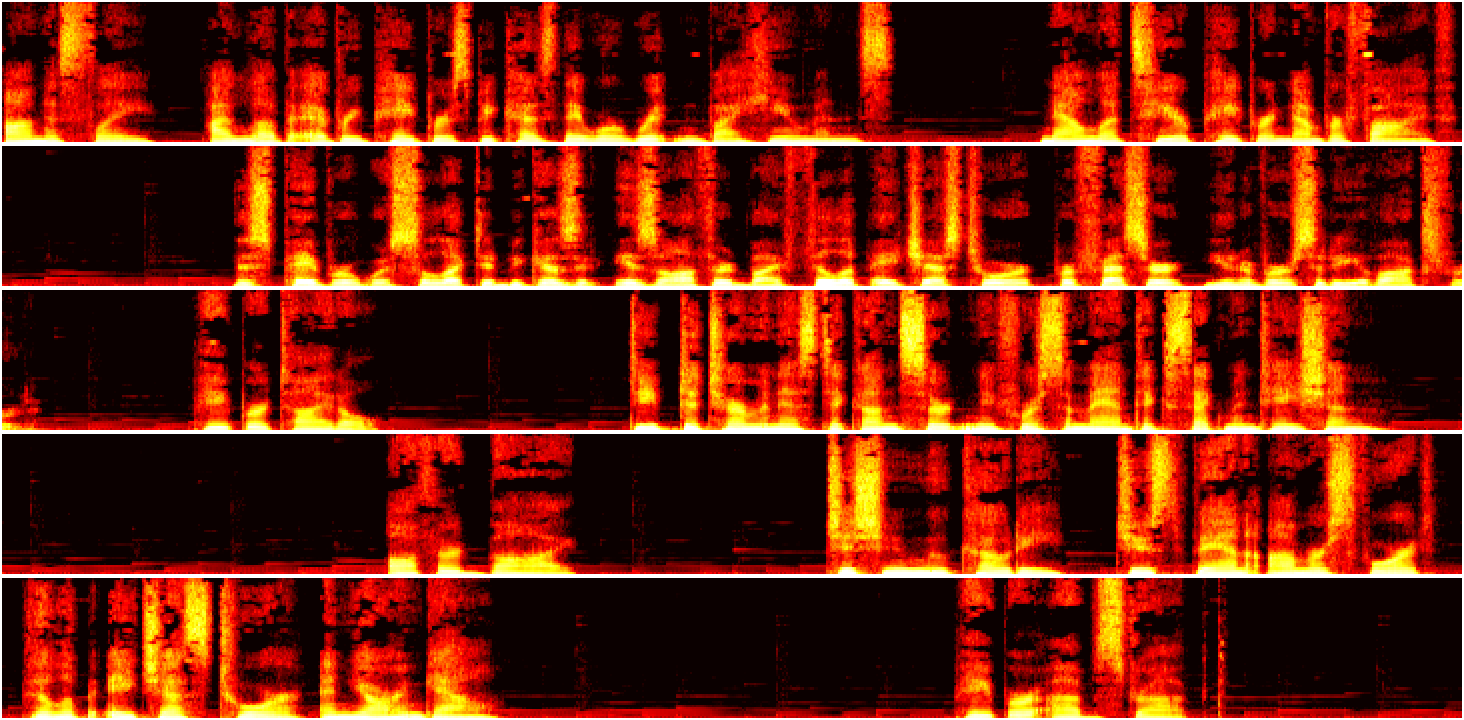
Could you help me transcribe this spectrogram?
Honestly, I love every papers because they were written by humans. Now let's hear paper number 5. This paper was selected because it is authored by Philip H.S. Torr, Professor, University of Oxford. Paper title Deep Deterministic Uncertainty for Semantic Segmentation. Authored by Jishnu Mukhoti, Joost van Amersfoort, Philip H.S. Estor, and Yarin Gal. Paper Abstract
